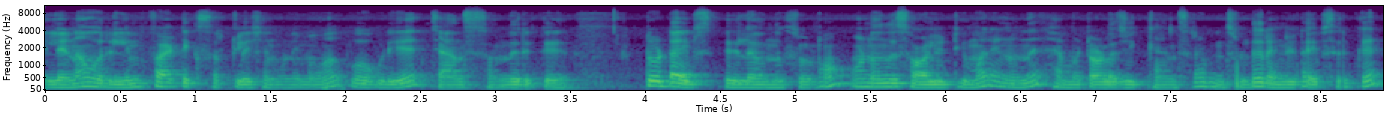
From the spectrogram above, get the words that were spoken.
இல்லைன்னா ஒரு லிம்ஃபாட்டிக் சர்க்குலேஷன் மூலியமாகவோ போகக்கூடிய சான்சஸ் வந்து இருக்குது டூ டைப்ஸ் இதில் வந்து சொல்கிறோம் ஒன்று வந்து சாலிட் டியூமர் இன்னொன்று வந்து ஹெமட்டாலஜிக் கேன்சர் அப்படின்னு சொல்லிட்டு ரெண்டு டைப்ஸ் இருக்குது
